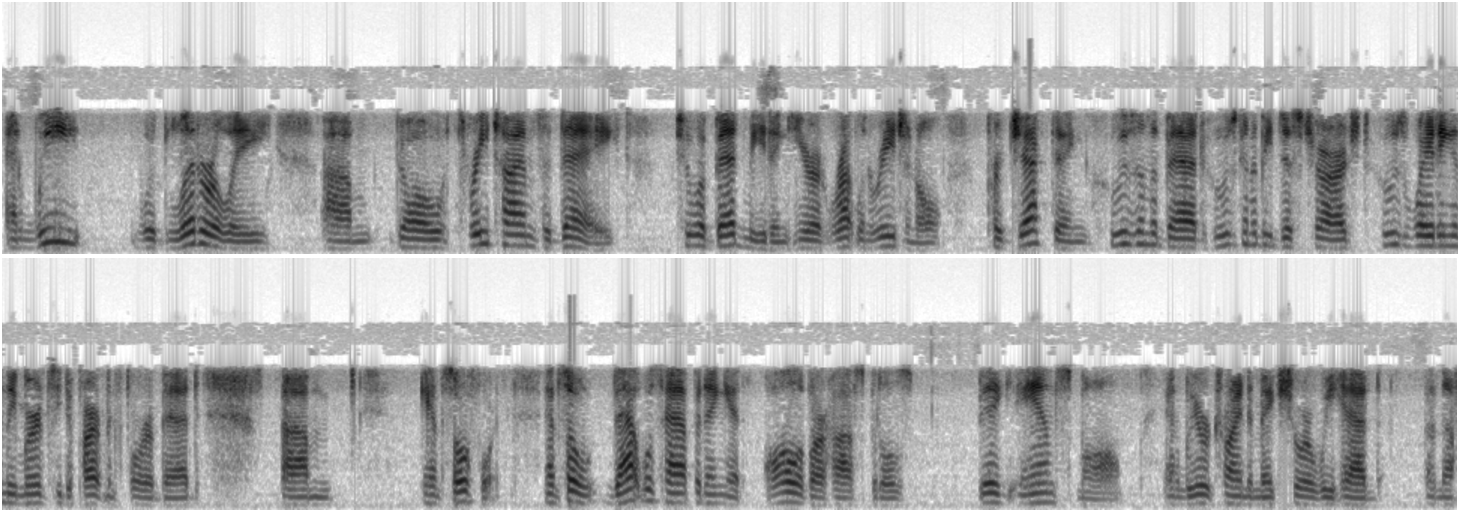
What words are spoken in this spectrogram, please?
And we would literally um, go three times a day to a bed meeting here at Rutland Regional projecting who's in the bed, who's going to be discharged, who's waiting in the emergency department for a bed, um, and so forth. And so that was happening at all of our hospitals, big and small, and we were trying to make sure we had enough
